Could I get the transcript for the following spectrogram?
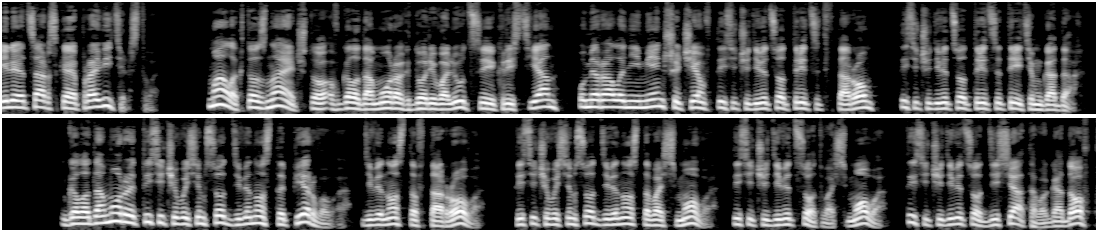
или царское правительство. Мало кто знает, что в голодоморах до революции крестьян умирало не меньше, чем в 1932-1933 годах. Голодоморы 1891, 92, 1898, 1908, 1910 годов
